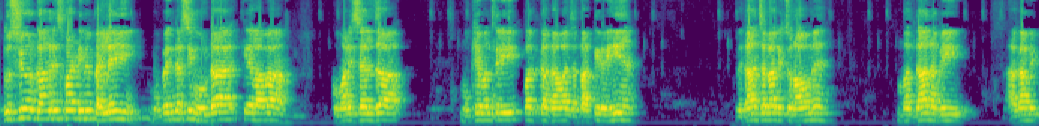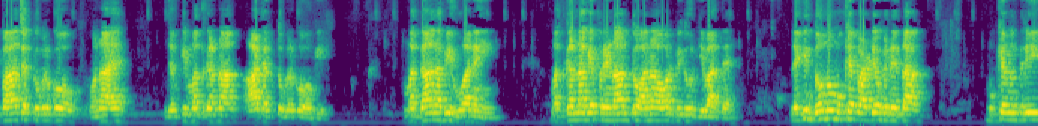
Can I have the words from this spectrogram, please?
दूसरी ओर कांग्रेस पार्टी में पहले ही भूपेंद्र सिंह हुड्डा के अलावा कुमारी सैलजा मुख्यमंत्री पद का दावा जताती रही हैं। विधानसभा के चुनाव में मतदान अभी आगामी पाँच अक्टूबर को होना है, जबकि मतगणना आठ अक्टूबर को होगी। मतदान अभी हुआ नहीं। मतगणना के परिणाम तो आना और भी दूर की बात है। लेकिन दोनों मुख्य पार्टियों के नेता मुख्यमंत्री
